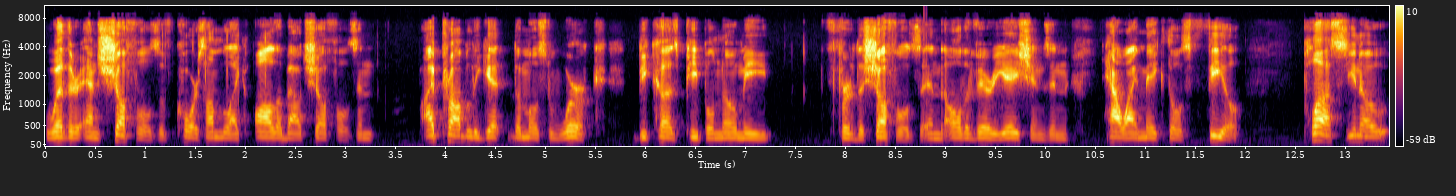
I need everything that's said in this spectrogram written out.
whether and shuffles of course i'm like all about shuffles and i probably get the most work because people know me for the shuffles and all the variations and how i make those feel plus you know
